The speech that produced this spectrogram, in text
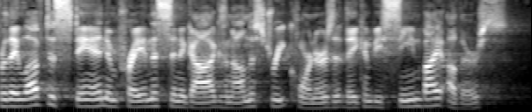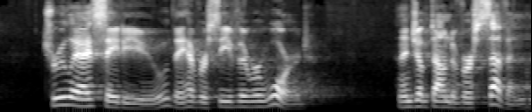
for they love to stand and pray in the synagogues and on the street corners that they can be seen by others. Truly I say to you, they have received their reward. And then jump down to verse 7.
